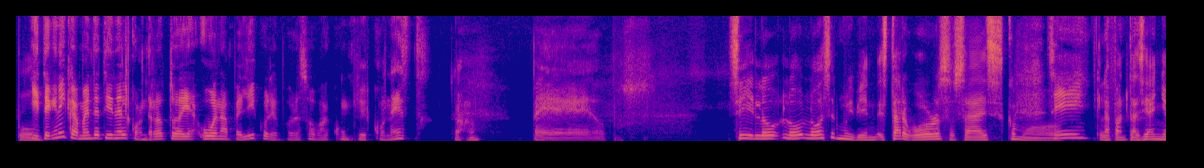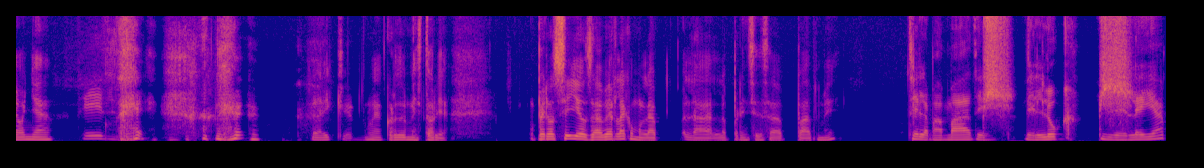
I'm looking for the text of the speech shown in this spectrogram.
Pum. Y técnicamente tiene el contrato todavía una película y por eso va a cumplir con esta. Ajá. Pero pues Sí, lo, lo, lo va a hacer muy bien. Star Wars, o sea, es como sí, la fantasía ñoña. sí. sí. Ay, que no me acuerdo de una historia. Pero sí, o sea, verla como la, la, la princesa Padme. Sí, la mamá de, de Luke y de Leia.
